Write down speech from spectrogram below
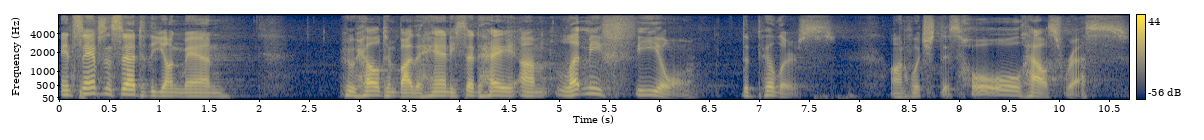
And Samson said to the young man who held him by the hand, he said, Hey, um, let me feel the pillars on which this whole house rests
